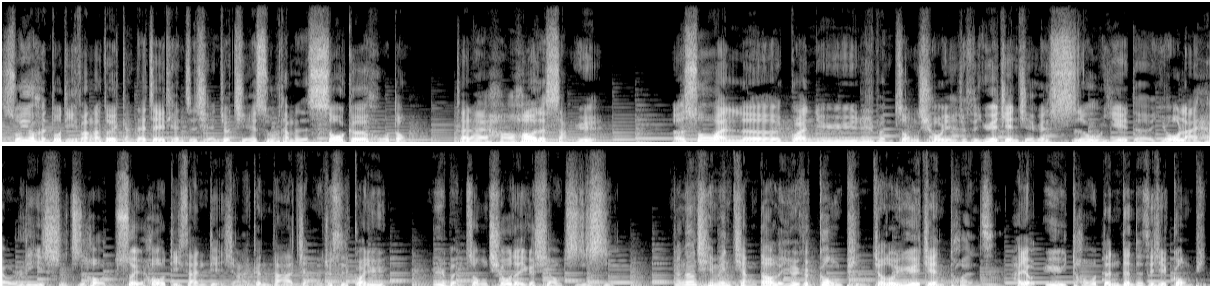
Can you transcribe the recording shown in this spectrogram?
所以有很多地方啊，都会赶在这一天之前就结束他们的收割活动。再来好好的赏月，而说完了关于日本中秋，也就是月见节跟十五夜的由来还有历史之后，最后第三点想来跟大家讲的就是关于日本中秋的一个小知识。刚刚前面讲到了有一个贡品叫做月见团子，还有芋头等等的这些贡品，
